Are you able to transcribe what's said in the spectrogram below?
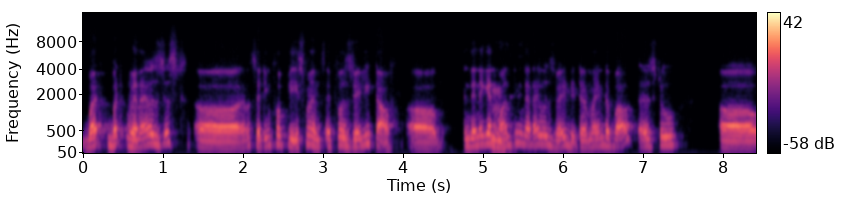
But but when i was just uh, you know setting for placements it was really tough. Uh, and then again hmm. one thing that i was very determined about is to uh,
